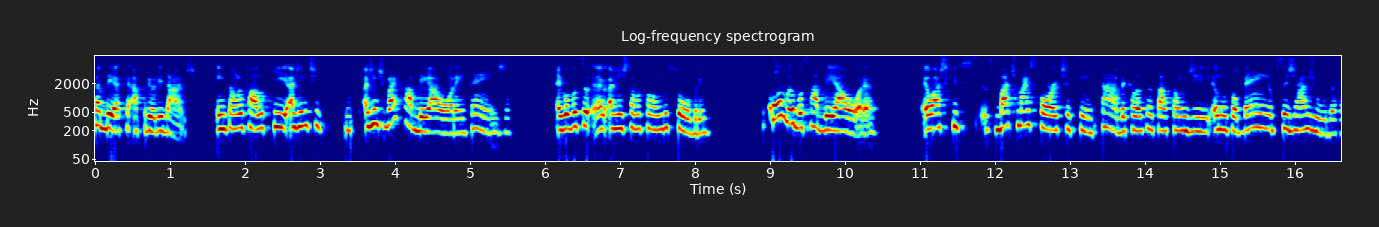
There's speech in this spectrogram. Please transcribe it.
cadê a, a prioridade? Então eu falo que a gente a gente vai saber a hora, entende? É igual você, a gente estava falando sobre como eu vou saber a hora. eu acho que bate mais forte, assim, sabe? Aquela sensação de eu não tô bem, eu preciso de ajuda.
